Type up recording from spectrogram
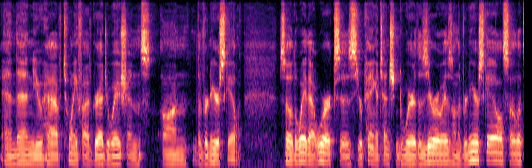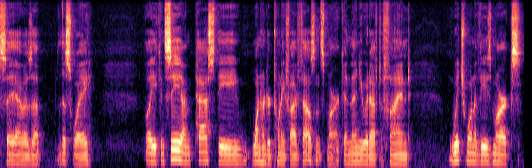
And then you have 25 graduations on the vernier scale. So the way that works is you're paying attention to where the zero is on the vernier scale. So let's say I was up this way. Well, you can see I'm past the 125 thousandths mark, and then you would have to find which one of these marks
